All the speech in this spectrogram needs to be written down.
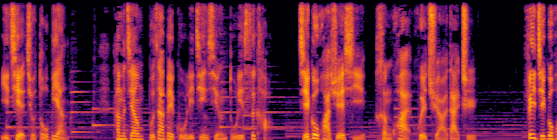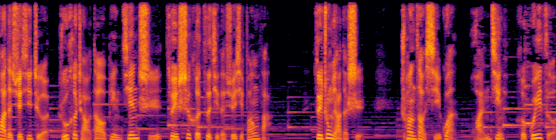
一切就都变了，他们将不再被鼓励进行独立思考，结构化学习很快会取而代之。非结构化的学习者如何找到并坚持最适合自己的学习方法？最重要的是，创造习惯、环境和规则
